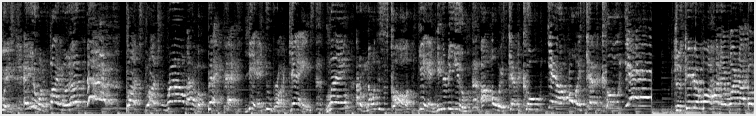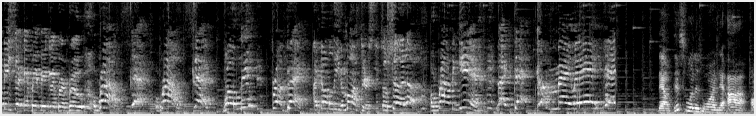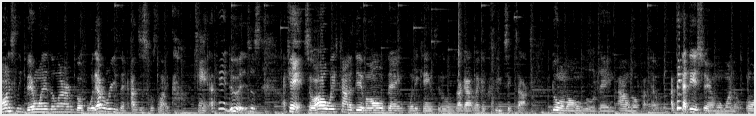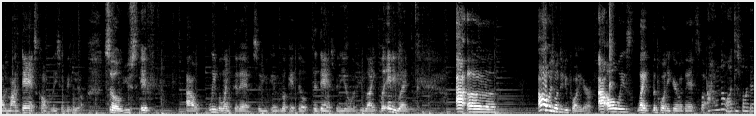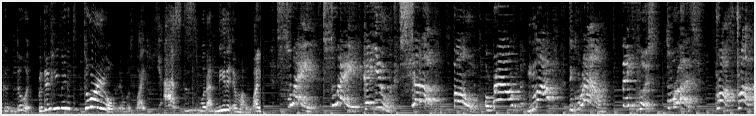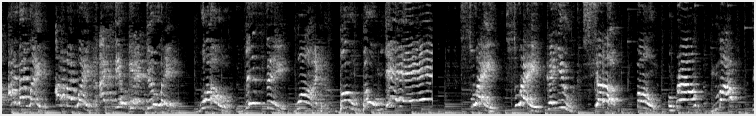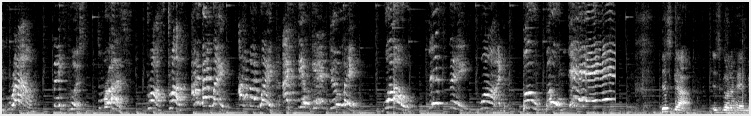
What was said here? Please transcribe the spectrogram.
switch. And you wanna fight with this one is one that I honestly been wanting to learn, but for whatever reason, I just was like, "Ah, I can't, I can't do it. It's just, I can't. So I always kind of did my own thing when it came to those. I got like a few TikToks doing my own little thing. I don't know if I ever, I think I did share them on one of, on my dance compilation video. So you, if I'll leave a link to that so you can look at the, the dance video if you like. But anyway, I uh I always wanted to do party girl. I always liked the party girl dance, but I don't know. I just felt like I couldn't do it. But then he made a tutorial, and it was like, yes, this is what I needed in my life. Sway, sway, hey you, shut up, phone, around, mop, the ground, face push, thrust,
